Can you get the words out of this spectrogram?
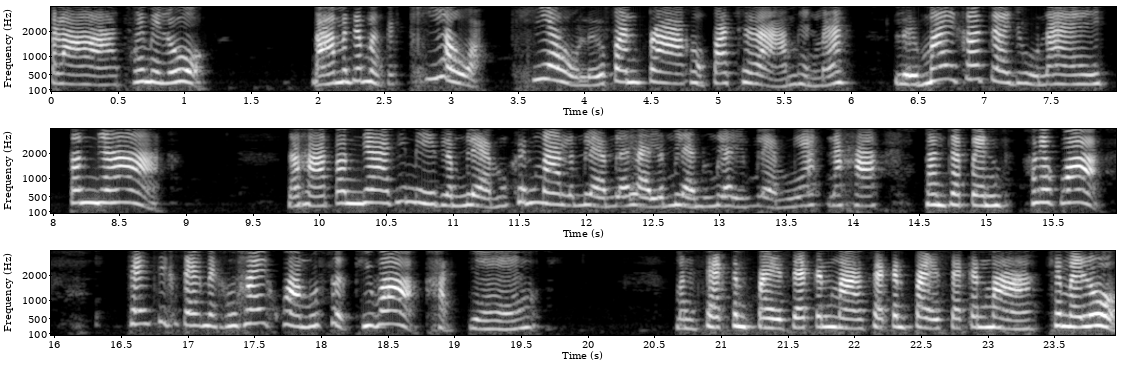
ปลาใช่ไหมลูก นะมันจะเหมือนกับเขี้ยวอะ เขี้ยวหรือฟันปลาของปลาฉลามเห็นไหมหรือไม่ก็จะอยู่ในต้นหญ้านะคะ ต้นหญ้าที่มีแหลมๆขึ้นมาแหลมๆหลายๆแหลมๆแหลมๆแหลมๆเงี้ยนะคะ มันจะเป็นเขาเรียกว่าเส้นซิกแซกเนี่ยเขาให้ความรู้สึกที่ว่าขัดแย้ง มันแซกกันไปแซกกันมาแซกกันไปแซกกันมา ใช่ไหมลูก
